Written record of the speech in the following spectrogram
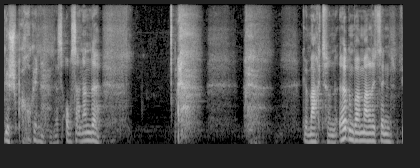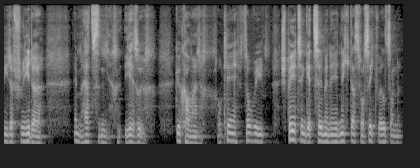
gesprochen, das Auseinander gemacht und irgendwann mal ist dann wieder Friede im Herzen Jesu gekommen. Okay, so wie spät in Gethsemane, nicht das, was ich will, sondern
